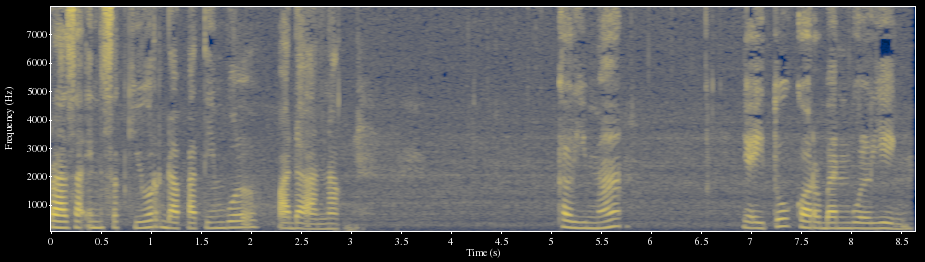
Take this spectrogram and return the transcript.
rasa insecure dapat timbul pada anak. Kelima, yaitu korban bullying.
